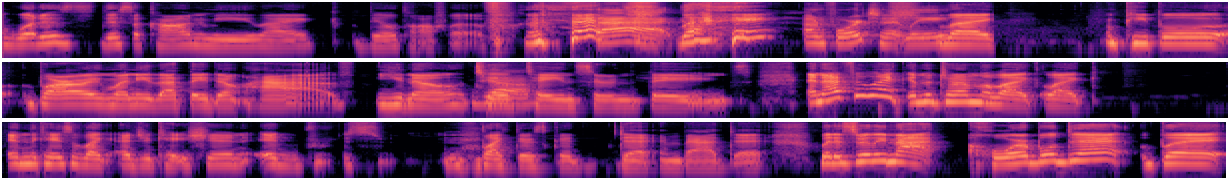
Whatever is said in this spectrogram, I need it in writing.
what is this economy like built off of? Facts. like unfortunately. Like people borrowing money that they don't have, you know, to yeah. obtain certain things. And I feel like in the term of like like in the case of like education, it's like there's good debt and bad debt. But it's really not horrible debt, but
